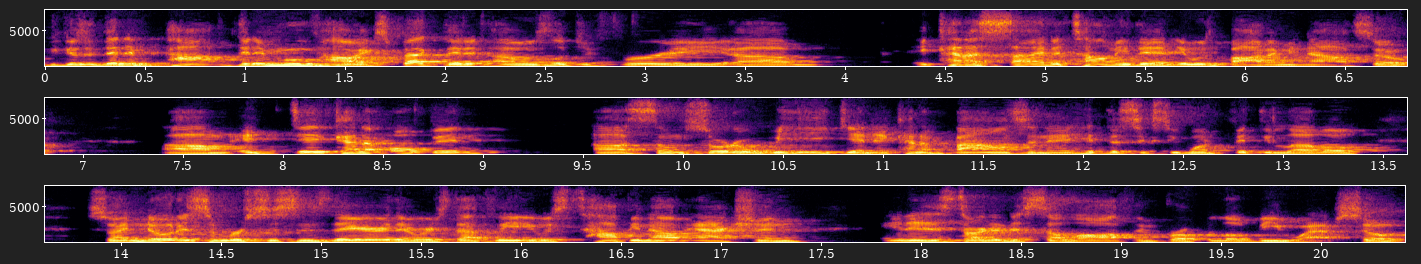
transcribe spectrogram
because it didn't pop, didn't move how I expected. I was looking for a, um, it kind of sign to tell me that it was bottoming out. So um, it did kind of open uh, some sort of week and it kind of bounced and it hit the 6150 level. So I noticed some resistance there. There was definitely, it was topping out action and it started to sell off and broke below VWAP. So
